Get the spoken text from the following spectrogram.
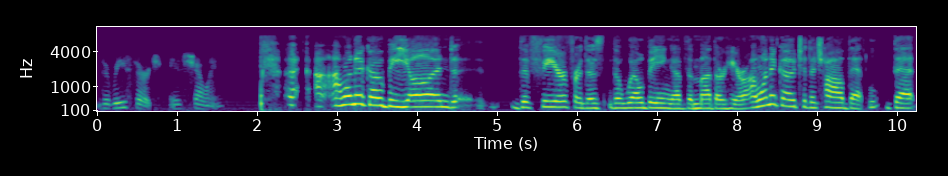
the research is showing. I, I want to go beyond the fear for the the well-being of the mother here. I want to go to the child that that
